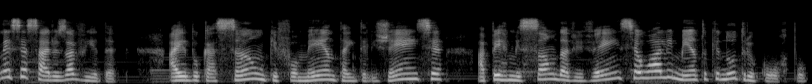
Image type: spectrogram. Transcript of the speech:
necessários à vida. A educação que fomenta a inteligência, a permissão da vivência, o alimento que nutre o corpo.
